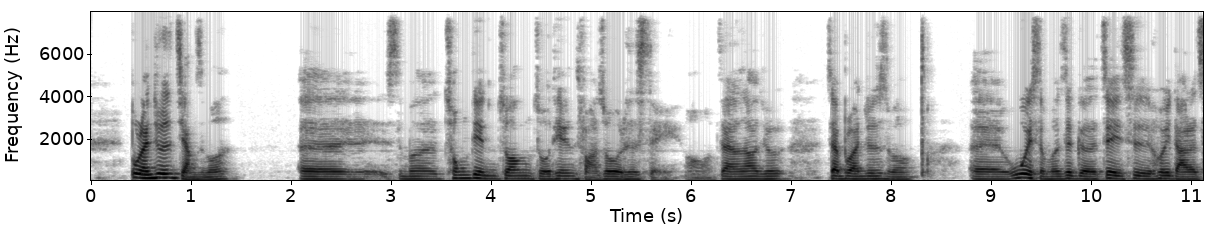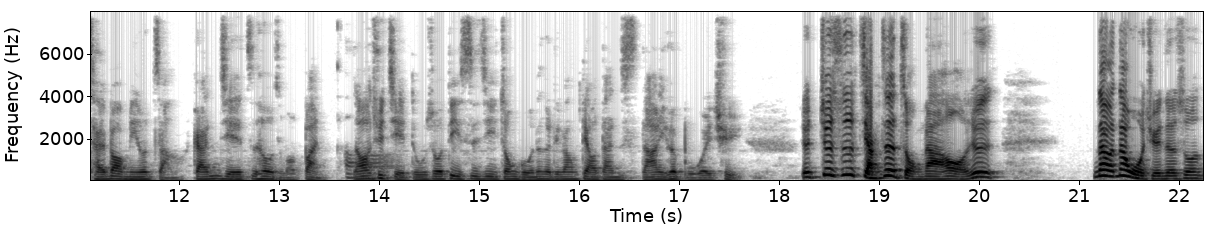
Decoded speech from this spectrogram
不然就是讲什么呃什么充电桩？昨天法说的是谁？哦，这样然后就再不然就是什么？呃，为什么这个这一次辉达的财报没有涨？感恩节之后怎么办？然后去解读说第四季中国那个地方掉单哪里会补回去？就就是讲这种啦哦，就是那那我觉得说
